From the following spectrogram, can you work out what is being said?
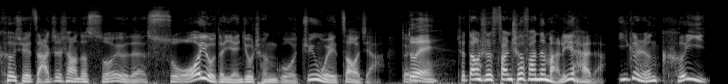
科学杂志上的所有的所有的研究成果均为造假。对，这当时翻车翻的蛮厉害的，一个人可以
